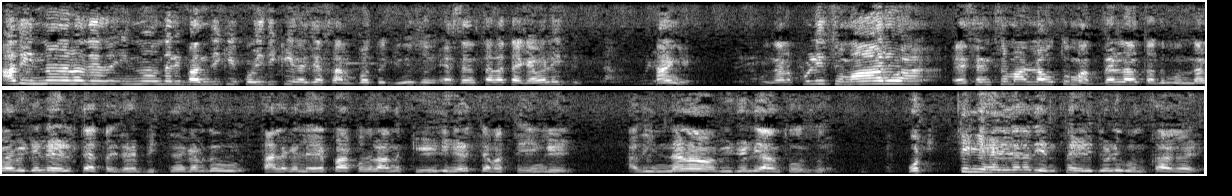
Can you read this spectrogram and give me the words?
ಅದು ಇನ್ನೊಂದರ ಇನ್ನೊಂದರಿ ಬಂದಿಕ್ಕೆ ಕೊಯ್ದಿಕ್ಕೆ ರಜಾ ಸರ್ಬತ್ತು ಜ್ಯೂಸ್, ಎಸೆನ್ಸ್ ಎಲ್ಲ ತೆಗವಲಿದ್ದು ಹಾಗೆ. ಪುನರ್ಪುಳಿ ಸುಮಾರು ಎಸೆನ್ಸ್ ಮಾಡ್ಲಾವ್ತು ಮದ್ದೆಲ್ಲ ಆಯ್ತು ಅದು ಮುಂದನ ವಿಡಿಯೋಲಿ ಹೇಳ್ತಾ ಇತ್ತು. ಇದರ ಬಿತ್ತನೆ ಕಡ್ದು ತಲೆಗೆ ಲೇಪ ಹಾಕೋದಿಲ್ಲ ಅನ್ನು ಕೇಳಿ ಹೇಳ್ತೆ ಮತ್ತೆ ಹೆಂಗೆ ಹೇಳಿ. ಅದು ಇನ್ನಣ ವಿಡಿಯೋಲಿ ಅಂತ ತೋರಿಸು ಒಟ್ಟಿಗೆ ಹೇಳಿದಾಗ ಅದು ಎಂತ ಹೇಳಿದೊಳಿ ಗೊತ್ತಾಗ ಹೇಳಿ.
